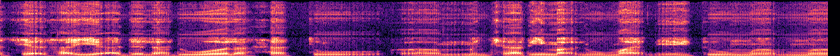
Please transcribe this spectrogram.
nasihat saya adalah dua lah satu uh, mencari maklumat iaitu me, me,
